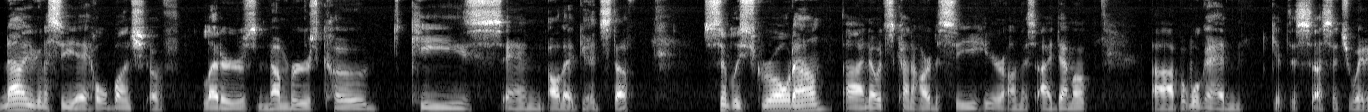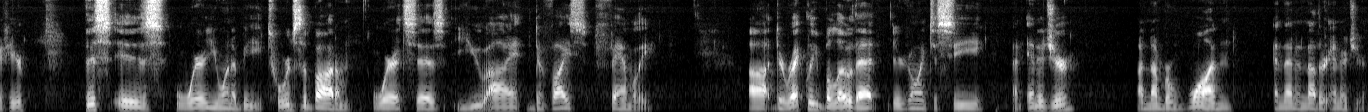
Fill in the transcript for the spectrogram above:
Now you're going to see a whole bunch of letters, numbers, code, keys, and all that good stuff. Simply scroll down. Uh, I know it's kind of hard to see here on this iDemo, uh, but we'll go ahead and get this uh, situated here. This is where you want to be, towards the bottom where it says UI Device Family. Uh, directly below that, you're going to see an integer, a number 1, and then another integer.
